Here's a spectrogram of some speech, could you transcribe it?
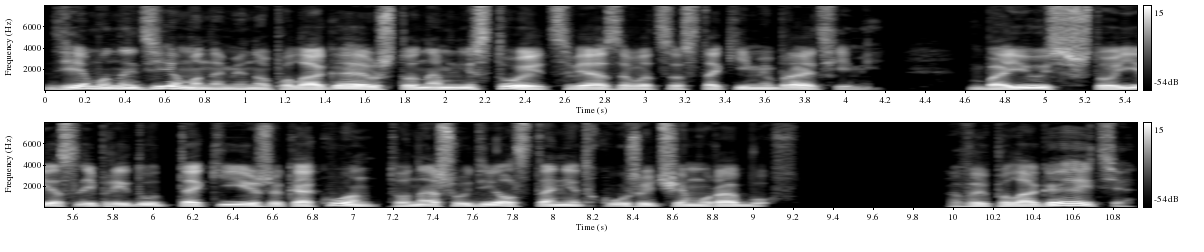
Демоны демонами, но полагаю, что нам не стоит связываться с такими братьями. Боюсь, что если придут такие же, как он, то наш удел станет хуже, чем у рабов. Вы полагаете?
